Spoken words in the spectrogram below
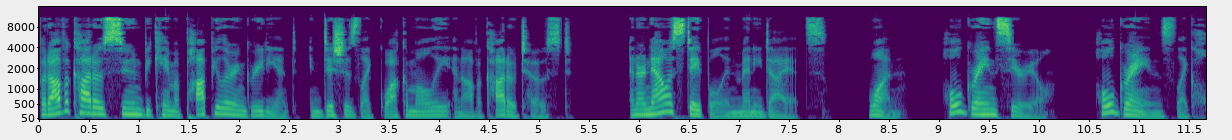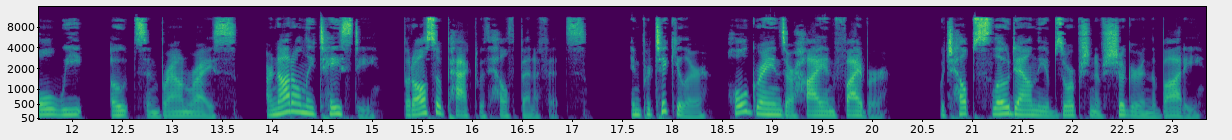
But avocados soon became a popular ingredient in dishes like guacamole and avocado toast, and are now a staple in many diets. 1. Whole grain cereal. Whole grains, like whole wheat, oats, and brown rice, are not only tasty, but also packed with health benefits. In particular, whole grains are high in fiber, which helps slow down the absorption of sugar in the body,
